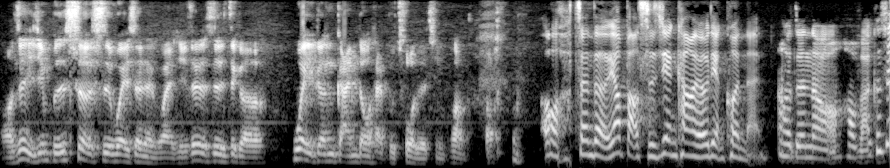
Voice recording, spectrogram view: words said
哦，这已经不是涉世未深的关系，这个是这个。胃跟肝都还不错的情况，哦，真的要保持健康有点困难哦，真的哦，好吧。可是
